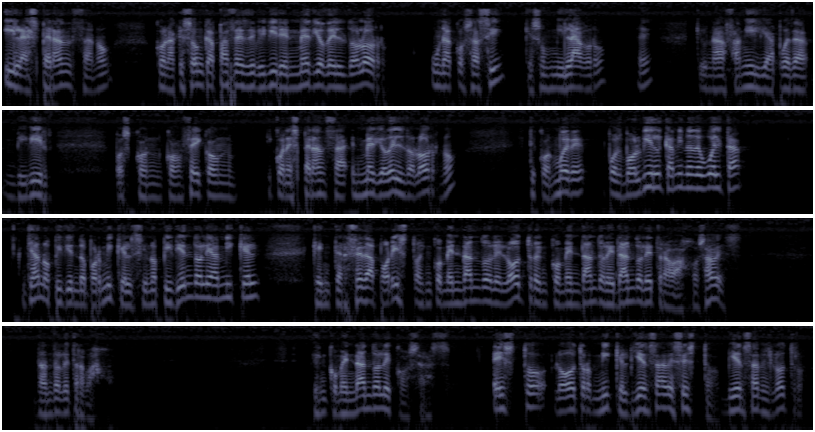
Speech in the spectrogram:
y la esperanza, ¿no? Con la que son capaces de vivir en medio del dolor, una cosa así, que es un milagro, ¿eh? que una familia pueda vivir pues con, fe y con, y con esperanza en medio del dolor, ¿no? te conmueve, pues volví el camino de vuelta, ya no pidiendo por Miquel, sino pidiéndole a Miquel que interceda por esto, encomendándole lo otro, encomendándole, dándole trabajo, ¿sabes? Dándole trabajo. Encomendándole cosas. Esto, lo otro, Miquel, bien sabes esto, bien sabes lo otro.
